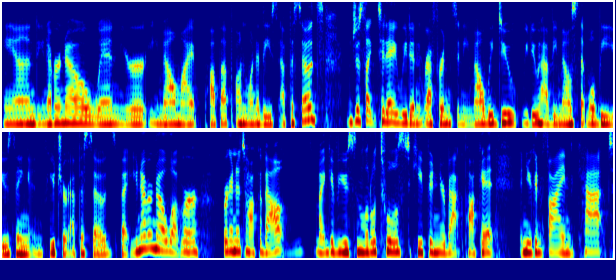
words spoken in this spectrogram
and you never know when your email might pop up on one of these episodes. Just like today, we didn't reference an email. We do we do have emails that we'll be using in future episodes, but you never know what we're we're going to talk about. Might give you some little tools to keep in your back pocket. And you can find Kat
